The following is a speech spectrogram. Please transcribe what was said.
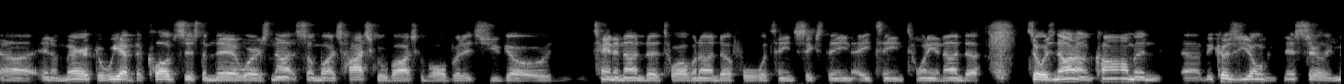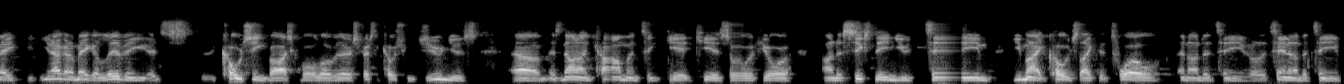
uh, in America. We have the club system there, where it's not so much high school basketball, but it's you go 10 and under, 12 and under, 14, 16, 18, 20 and under. So it's not uncommon uh, because you don't necessarily make you're not going to make a living. It's coaching basketball over there, especially coaching juniors. Um, it's not uncommon to get kids. So if you're on a 16 U team, you might coach like the 12 and under team or the 10 and under team,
